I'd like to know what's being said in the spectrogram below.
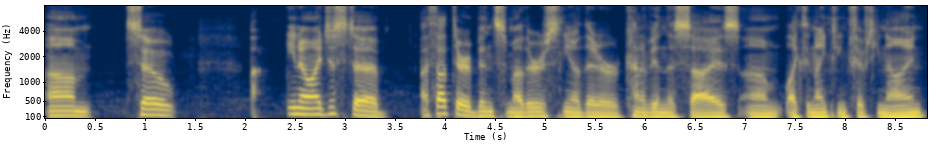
Um, so, uh, you know, I just uh, I thought there had been some others you know that are kind of in this size, um, like the 1959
